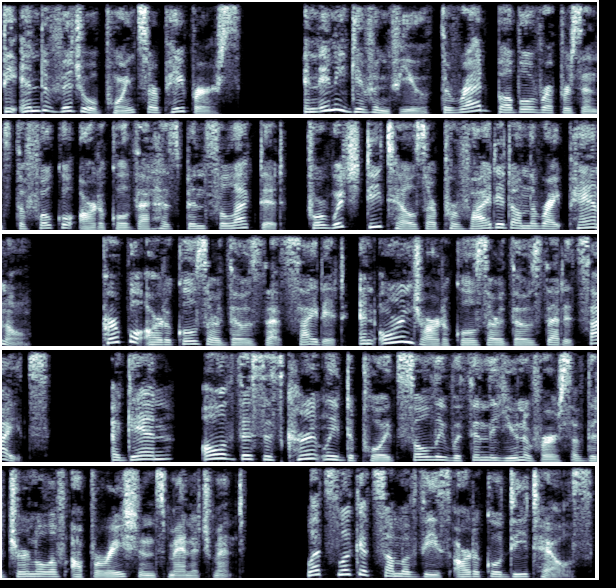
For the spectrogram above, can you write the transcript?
The individual points are papers. In any given view, the red bubble represents the focal article that has been selected, for which details are provided on the right panel. Purple articles are those that cite it, and orange articles are those that it cites. Again, all of this is currently deployed solely within the universe of the Journal of Operations Management. Let's look at some of these article details.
